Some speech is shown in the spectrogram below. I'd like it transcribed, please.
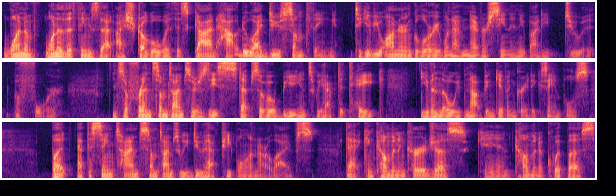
one of one of the things that I struggle with is God, how do I do something to give you honor and glory when I've never seen anybody do it before? And so, friends, sometimes there's these steps of obedience we have to take, even though we've not been given great examples. But at the same time, sometimes we do have people in our lives that can come and encourage us, can come and equip us.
